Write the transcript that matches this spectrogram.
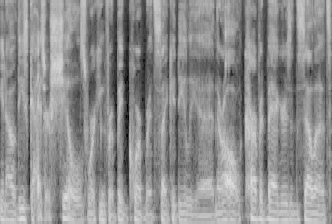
You know, these guys are shills working for big corporate psychedelia, and they're all carpetbaggers and sellouts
